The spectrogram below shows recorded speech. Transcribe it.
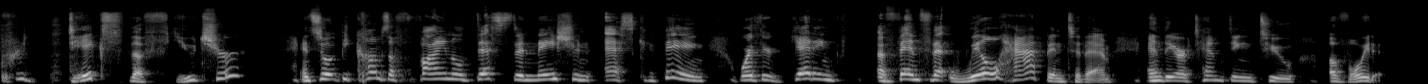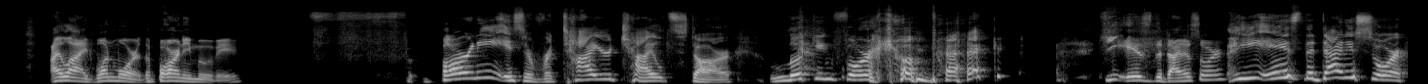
predicts the future. And so it becomes a final destination esque thing where they're getting events that will happen to them and they are attempting to avoid it. I lied. One more, the Barney movie. Barney is a retired child star looking for a comeback. He is the dinosaur. He is the dinosaur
